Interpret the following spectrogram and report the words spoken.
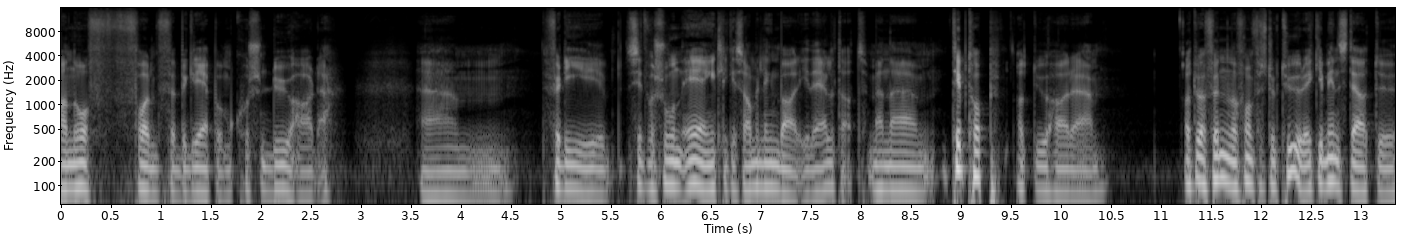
ha noen form for begrep om hvordan du har det. Um, fordi situasjonen er egentlig ikke sammenlignbar i det hele tatt. Men uh, tipp topp at du har uh, at du har funnet noen form for struktur, og ikke minst det at du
